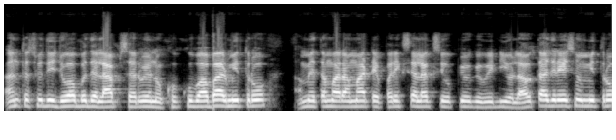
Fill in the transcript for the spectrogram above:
અંત સુધી જોવા બદલ આપ સર્વેનો ખૂબ ખૂબ આભાર, મિત્રો. અમે તમારા માટે પરીક્ષા લક્ષી ઉપયોગી વીડિયો લાવતા જ રહીશું, મિત્રો.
